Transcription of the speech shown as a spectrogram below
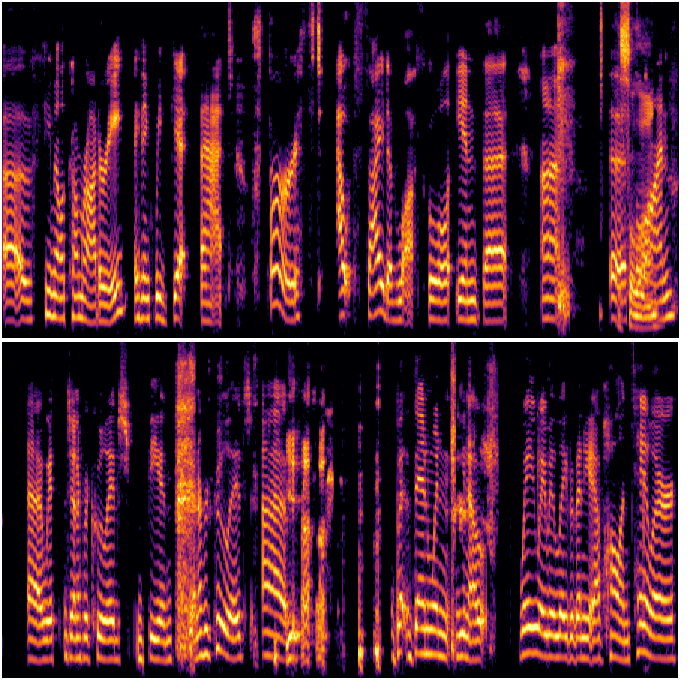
of female camaraderie. I think we get that first outside of law school in the um, uh, salon. salon, uh, with Jennifer Coolidge being Jennifer Coolidge. Um, yeah. But then when you know, way way way later, then you have Holland Taylor,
